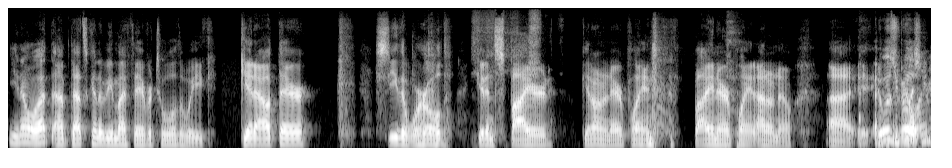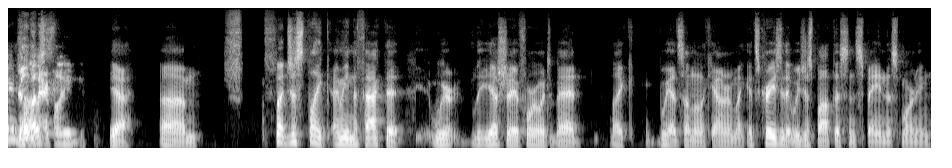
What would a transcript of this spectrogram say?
you know what? That, that's going to be my favorite tool of the week. Get out there, see the world, get inspired, get on an airplane, buy an airplane. I don't know. Uh, it, it was really strange. build an airplane. Yeah. Um, But just like I mean, the fact that we're yesterday before we went to bed, like we had something on the counter. I'm like, it's crazy that we just bought this in Spain this morning,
